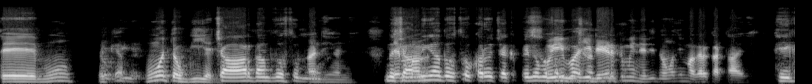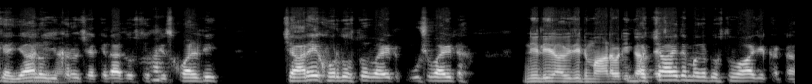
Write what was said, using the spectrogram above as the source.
ਤੇ ਮੂੰਹ ਵੇਖਿਆ ਮੂੰਹ ਚੌਗੀ ਹੈ ਜੀ। ਚਾਰ ਦੰਦ ਦੋਸਤੋ ਹਾਂਜੀ ਹਾਂਜੀ। ਨਿਸ਼ਾਨੀਆਂ ਦੋਸਤੋ ਕਰੋ ਚੈੱਕ। ਪਹਿਲਾਂ ਮੈਂ ਸੂਈ ਤੁਹਾਨੂੰ ਭਾਜੀ ਡੇਢ ਕੁ ਮਹੀਨੇ ਦੀ ਦੋਵਾਂ ਦੀ ਮਗਰ ਕੱਟਾ ਹੈ ਜੀ ਠੀਕ ਹੈ ਯਾਰ ਲਓ ਜੀ ਕਰੋ ਚੈੱਕ ਇਹਦਾ ਦੋਸਤੋ ਫੇਸ ਕੁਆਲਿਟੀ ਚਾਰੇ ਖੁਰ ਦੋਸਤੋ ਵਾਈਟ ਪੂਛ ਵਾਈਟ ਨੀਲੀ ਰਾਵੀ ਦੀ ਡਿਮਾਂਡ ਬੜੀ ਕਰਦੇ ਬੱਚਾ ਇਹਦੇ ਮਗਰ ਦੋਸਤੋ ਆ ਜੇ ਕੱਟਾ।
